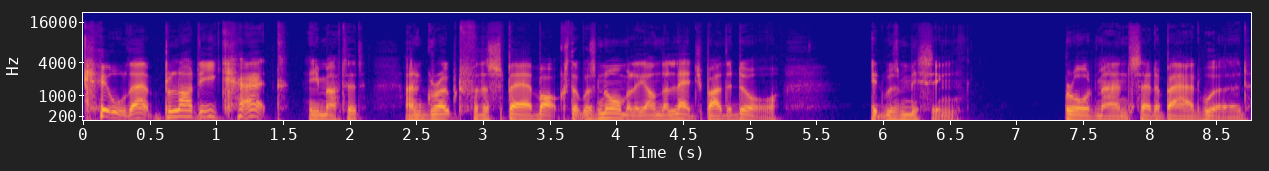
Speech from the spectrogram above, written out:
kill that bloody cat, he muttered, and groped for the spare box that was normally on the ledge by the door. It was missing. Broadman said a bad word.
